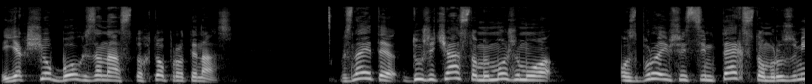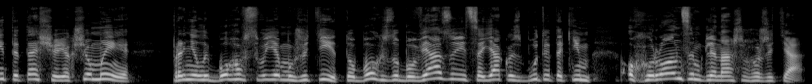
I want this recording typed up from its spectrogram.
Якщо Бог за нас, то хто проти нас? Ви знаєте, дуже часто ми можемо озброївшись цим текстом, розуміти те, що якщо ми прийняли Бога в своєму житті, то Бог зобов'язується якось бути таким охоронцем для нашого життя.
